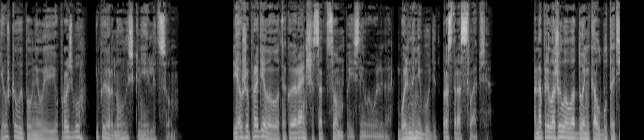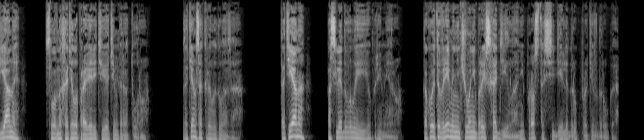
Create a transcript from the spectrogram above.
Девушка выполнила ее просьбу и повернулась к ней лицом. «Я уже проделывала такое раньше с отцом», — пояснила Ольга. «Больно не будет, просто расслабься». Она приложила ладонь к лбу Татьяны, словно хотела проверить ее температуру. Затем закрыла глаза. Татьяна последовала ее примеру. Какое-то время ничего не происходило, они просто сидели друг против друга.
